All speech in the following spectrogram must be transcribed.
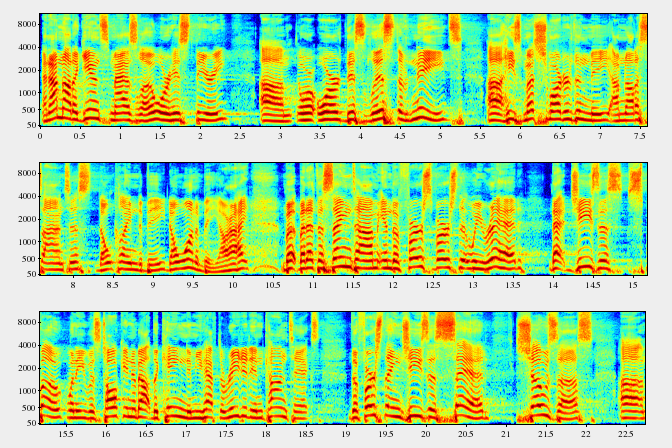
And I'm not against Maslow or his theory um, or, or this list of needs. Uh, he's much smarter than me. I'm not a scientist. Don't claim to be. Don't want to be, all right? But, but at the same time, in the first verse that we read, that Jesus spoke when he was talking about the kingdom, you have to read it in context. The first thing Jesus said shows us uh,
